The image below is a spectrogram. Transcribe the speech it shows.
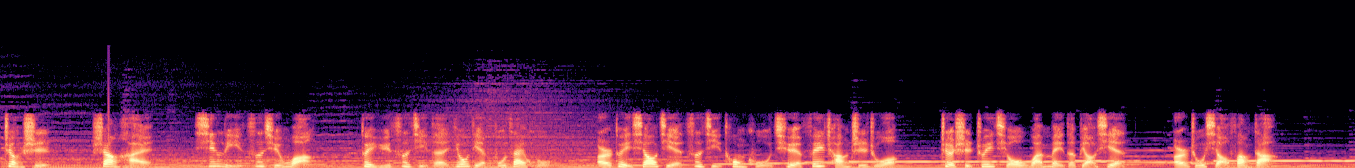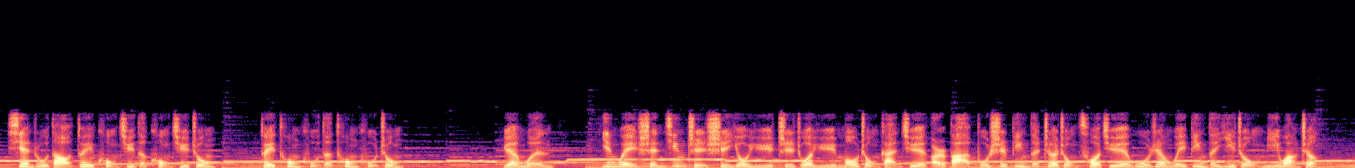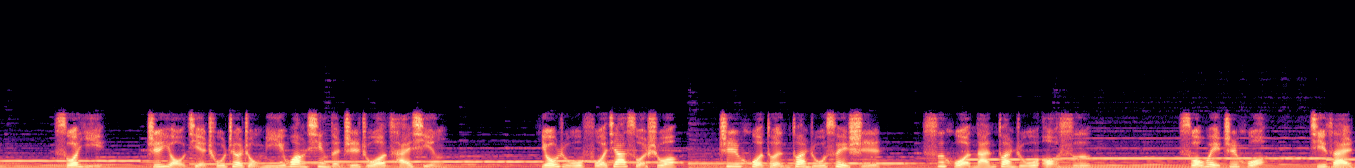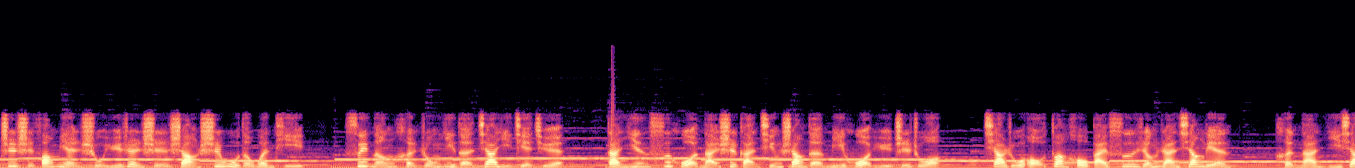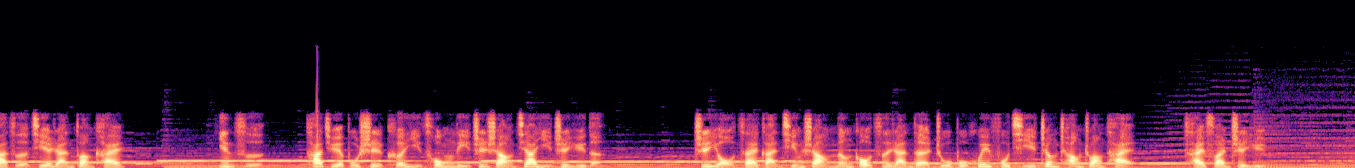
正是上海心理咨询网对于自己的优点不在乎，而对消解自己痛苦却非常执着。这是追求完美的表现，而逐小放大，陷入到对恐惧的恐惧中，对痛苦的痛苦中。原文：因为神经质是由于执着于某种感觉而把不是病的这种错觉误认为病的一种迷妄症。所以，只有解除这种迷妄性的执着才行。犹如佛家所说：“知或钝断如碎石，思或难断如藕丝。”所谓知惑，即在知识方面属于认识上失误的问题，虽能很容易的加以解决，但因思惑乃是感情上的迷惑与执着，恰如藕断后白丝仍然相连，很难一下子截然断开。因此，它绝不是可以从理智上加以治愈的。只有在感情上能够自然的逐步恢复其正常状态，才算治愈。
